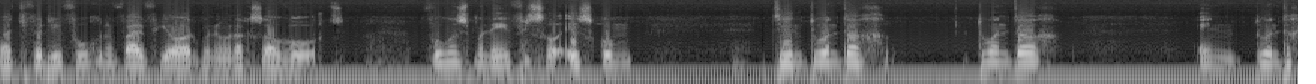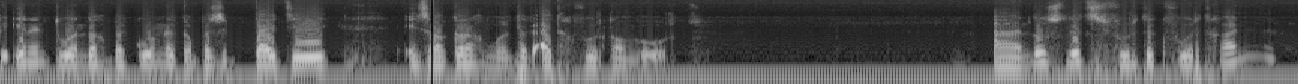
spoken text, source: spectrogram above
wat vir die volgende 5 jaar benodig sal word. Volgens Menefi sal Eskom teen 20, 20 en 2021 bykomende kapasiteit hee en sal krachtmoendlik uitgevoer kan word. Aandelslits voert ek voortgaan? MUZIEK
